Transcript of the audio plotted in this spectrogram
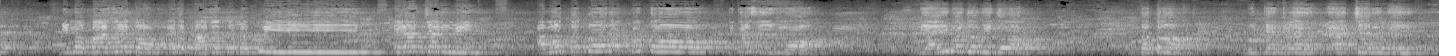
mi ma baze tɔ e de baze tɛmɛ kuli. E de tse nu mi. Amɔ tɔtɔ la tɔtɔ mi ka si mɔ mi ayi bɛ jɔ mi do wa tɔtɔ mi kɛkɛ e de mi.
